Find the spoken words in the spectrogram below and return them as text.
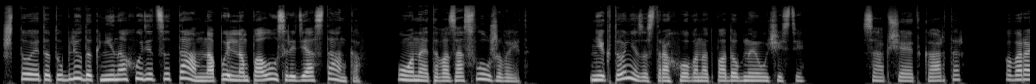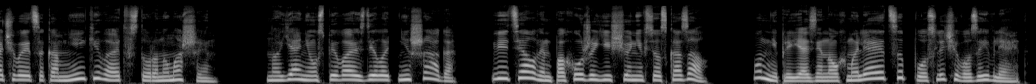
что этот ублюдок не находится там, на пыльном полу среди останков. Он этого заслуживает. Никто не застрахован от подобной участи, сообщает Картер, поворачивается ко мне и кивает в сторону машин. Но я не успеваю сделать ни шага, ведь Алвин, похоже, еще не все сказал. Он неприязненно ухмыляется, после чего заявляет.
